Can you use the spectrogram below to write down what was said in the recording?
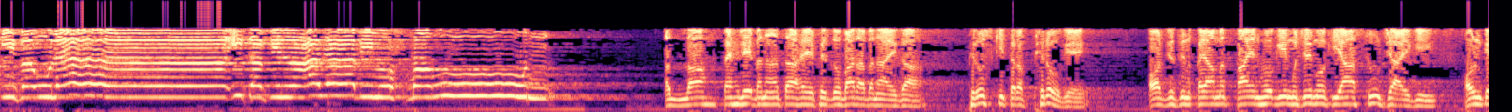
فأولئك في العذاب محضرون. اللہ پہلے بناتا ہے، پھر دوبارہ بنائے گا، پھر اس کی طرف پھرو گے۔ اور جس دن قیامت قائم ہوگی، مجرموں کی آس ٹوٹ جائے گی اور ان کے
